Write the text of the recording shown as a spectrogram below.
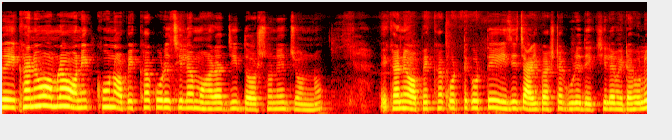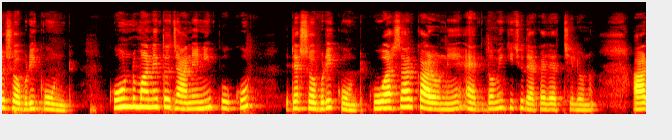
তো এখানেও আমরা অনেকক্ষণ অপেক্ষা করেছিলাম মহারাজজির দর্শনের জন্য। এখানে অপেক্ষা করতে করতে এই যে চারিপাশটা ঘুরে দেখছিলাম, এটা হলো সবরি কুণ্ড। কুণ্ড মানে তো জানেনই পুকুর, এটা সবরি কুণ্ড। কুয়াশার কারণে একদমই কিছু দেখা যাচ্ছিল না। আর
